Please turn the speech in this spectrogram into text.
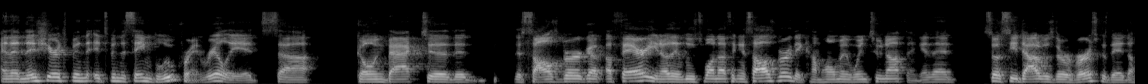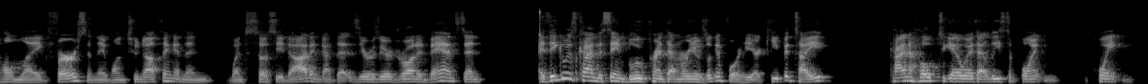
And then this year it's been it's been the same blueprint, really. It's uh, going back to the the Salzburg affair. You know, they lose one nothing in Salzburg, they come home and win two nothing, and then Sociedad was the reverse because they had the home leg first and they won two nothing, and then went to Sociedad and got that zero zero draw and advanced. And I think it was kind of the same blueprint that Mourinho was looking for here. Keep it tight, kind of hope to get away with at least a point point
